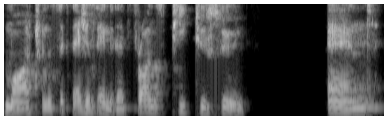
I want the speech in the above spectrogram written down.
March, when the Six Nations ended, that France peaked too soon. And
